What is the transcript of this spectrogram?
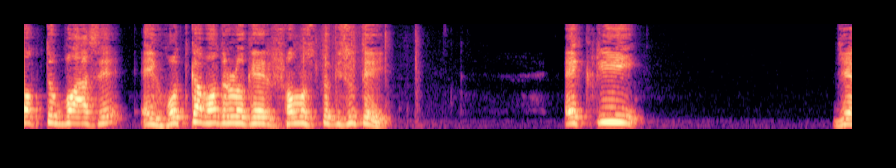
বক্তব্য আছে, এই হোৎকা ভদ্রলোকের সমস্ত কিছুতেই একটি যে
